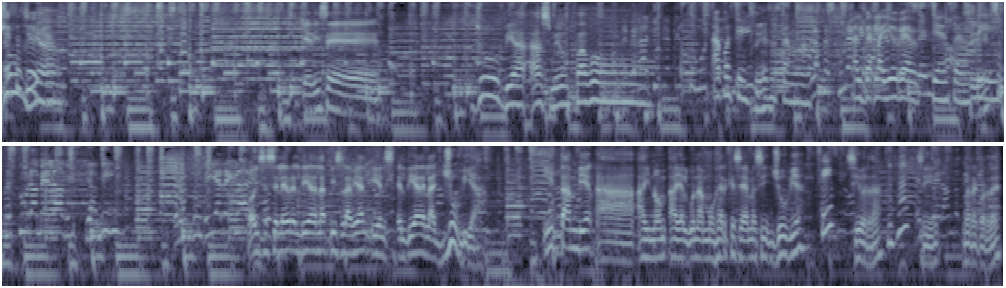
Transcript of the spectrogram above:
Esa es lluvia. Que dice. Lluvia, hazme un favor. Ah, pues sí, eso está mejor. Al ver la lluvia piensa en Sí. ti. a. Hoy se celebra el día del lápiz labial y el, el día de la lluvia. Y también, ah, ¿hay, no, ¿hay alguna mujer que se llame así? ¿Lluvia? Sí. Sí, ¿verdad? Sí, me recordé.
